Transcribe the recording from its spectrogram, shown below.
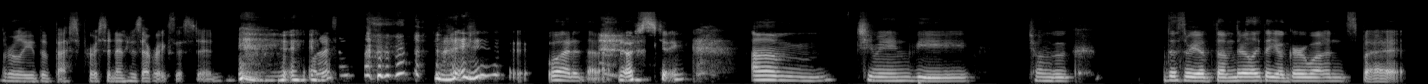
literally the best person and who's ever existed. what did I say? what did that? No, just kidding. Um, Jimin, V, Jungkook, the three of them, they're like the younger ones, but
